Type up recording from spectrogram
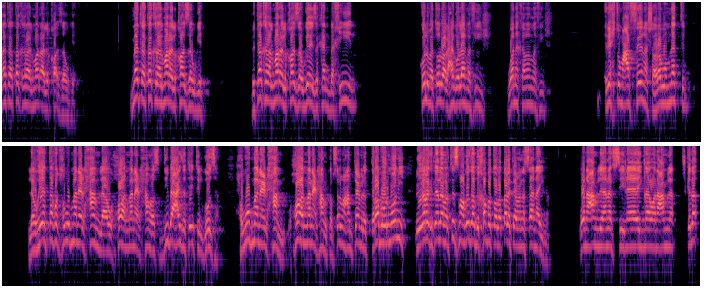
متى تكره المرأة لقاء زوجها؟ متى تكره المرأة لقاء زوجها؟ بتكره المرأة لقاء زوجها إذا كان بخيل؟ كل ما تقول له على حاجة يقول لها مفيش وأنا كمان مفيش ريحته معفنة شرابه منتن. لو هي بتاخد حبوب منع الحمل أو حقن منع الحمل دي بقى عايزة تقتل جوزها. حبوب منع الحمل وحقن منع الحمل. كبسولة الحمل تعمل اضطراب هرموني لدرجة إن لما بتسمع جوزها بيخبط ولا طالع تعمل نفسها نايمة. وأنا عاملة نفسي نايمة وأنا عاملة مش كده؟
